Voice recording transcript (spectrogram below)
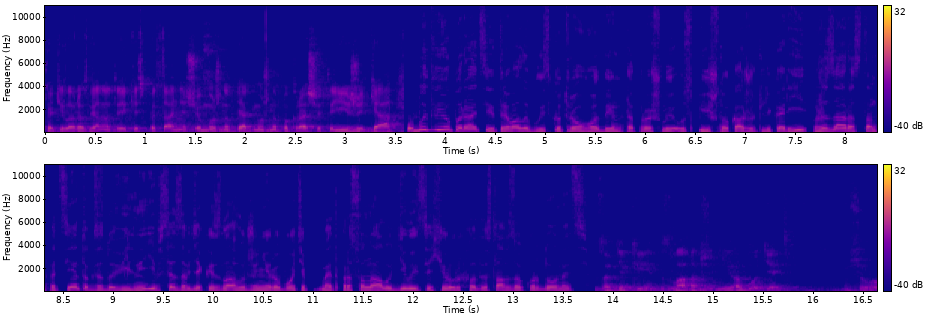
хотіла розглянути якесь питання, що можна, як можна покращити її життя. Обидві операції тривали близько трьох годин та пройшли успішно, кажуть лікарі. Вже зараз стан пацієнток задовільний, і все завдяки злагодженій роботі медперсоналу. Ділиться хірург Владислав Закордонець. Завдяки злагодженій роботі всього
